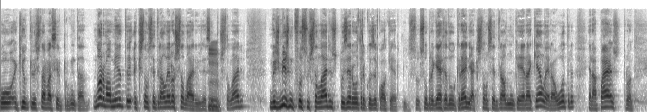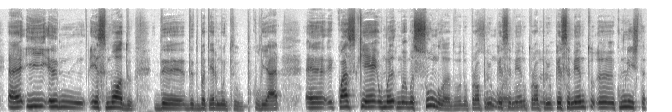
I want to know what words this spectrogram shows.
com aquilo que lhe estava a ser perguntado. Normalmente a questão central era os salários, é sempre hum. os salários, mas mesmo que fossem os salários, depois era outra coisa qualquer. Sobre a guerra da Ucrânia, a questão central nunca era aquela, era a outra, era a paz, pronto. Uh, e um, esse modo de, de debater muito peculiar Uh, quase que é uma, uma, uma súmula do, do próprio súmula pensamento, do, do próprio pensamento uh, comunista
